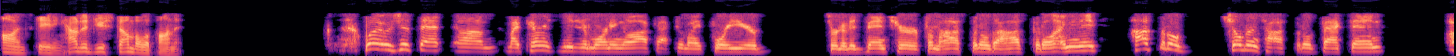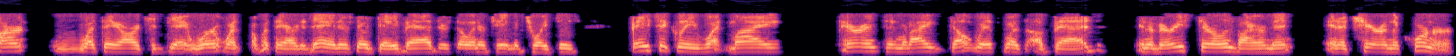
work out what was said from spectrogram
on skating. How did you stumble upon it? Well, it was just that um, my parents needed a morning off after my four year sort of adventure from hospital to hospital. I mean, they, hospital, children's hospitals back then aren't what they are today, weren't what, what they are today. There's no day bed. There's no entertainment choices. Basically what my parents and what I dealt with was a bed in a very sterile environment and a chair in the corner.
